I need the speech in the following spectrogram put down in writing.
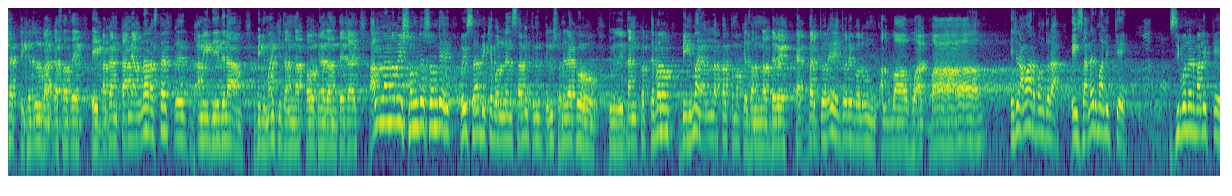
ষাটটি খেজুর গাছ আছে। এই বাগানটা আমি আল্লাহ রাস্তায় আমি দিয়ে দিলাম। বিনিময় কি জান্নাত পাবো কিনা জানতে চাই? আল্লাহ নবীর সঙ্গে সঙ্গে ওই সাহাবিকে বললেন, সাহাবি, তুমি তুমি শুনে রাখো, তুমি যদি দান করতে পারো, বিনিময় আল্লাহ পাক তোমাকে জান্নাত দেবে। একবার জোরে জোরে বলুন, আল্লাহ আকবার। এই আমার বন্ধুরা, এই জানের মালিককে, জীবনের মালিককে,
